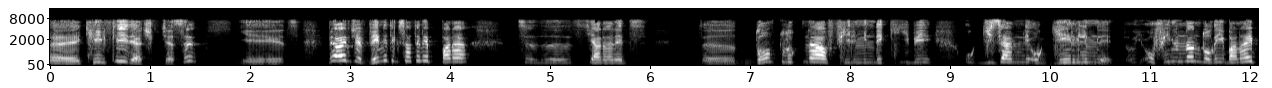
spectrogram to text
eee, keyifliydi açıkçası. Eee, ve ayrıca Venedik zaten hep bana yani hani e, Don't Look Now filmindeki gibi o gizemli, o gerilimli, o filmden dolayı bana hep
